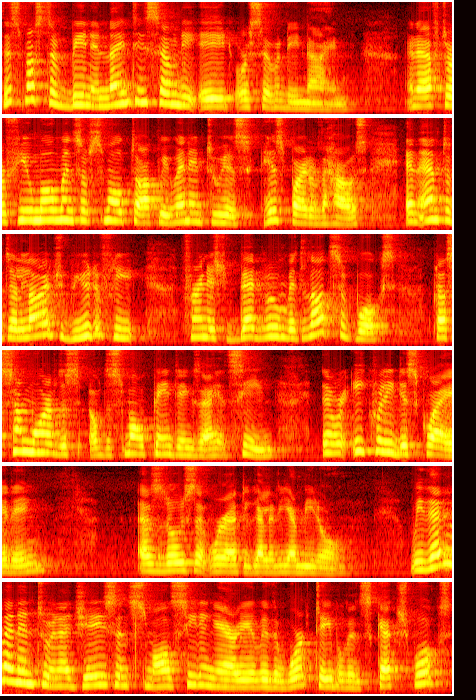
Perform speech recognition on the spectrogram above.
This must have been in 1978 or 79. And after a few moments of small talk, we went into his, his part of the house and entered a large, beautifully furnished bedroom with lots of books, plus some more of the, of the small paintings I had seen. They were equally disquieting as those that were at the Galeria Miró. We then went into an adjacent small seating area with a work table and sketchbooks,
